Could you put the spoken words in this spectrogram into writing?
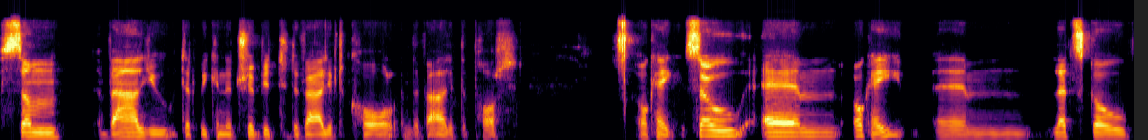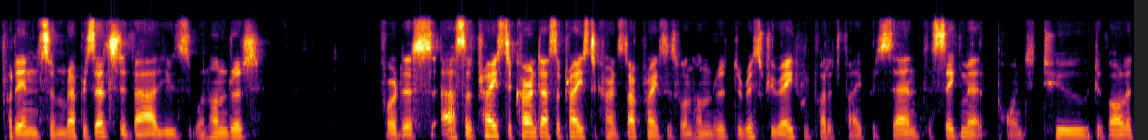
some value that we can attribute to the value of the call and the value of the put. Okay, so um, okay, um, let's go put in some representative values, 100, for this asset price, the current asset price, the current stock price is 100. The risk-free rate, we put at 5%. The sigma at 0.2. The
